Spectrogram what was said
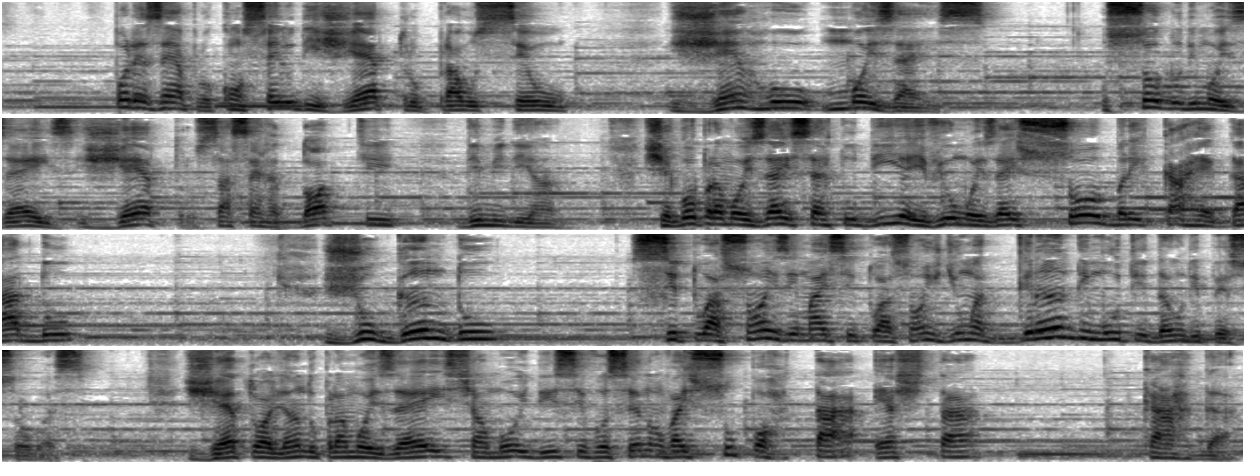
Por exemplo, o conselho de Jetro para o seu genro Moisés. O sogro de Moisés, Jetro, sacerdote de Midian. Chegou para Moisés certo dia e viu Moisés sobrecarregado, julgando situações e mais situações de uma grande multidão de pessoas. Jetro, olhando para Moisés, chamou e disse: Você não vai suportar esta carga.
